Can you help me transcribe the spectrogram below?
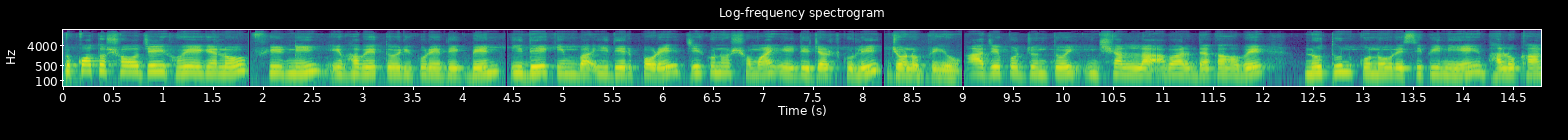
তো কত সহজেই হয়ে গেল। ফিরনি, এভাবে তৈরি করে দেখবেন। ঈদে কিংবা ঈদের পরে যে কোনো সময় এই ডেজার্টগুলি জনপ্রিয়। আজ এ পর্যন্তই। ইনশাল্লাহ আবার দেখা হবে। নতুন কোনো রেসিপি নিয়ে ভালো খান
